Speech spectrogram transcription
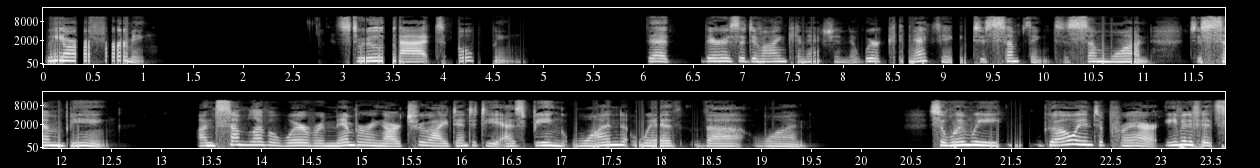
we are affirming through that opening that there is a divine connection, that we're connecting to something, to someone, to some being. On some level, we're remembering our true identity as being one with the one. So when we go into prayer, even if it's,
